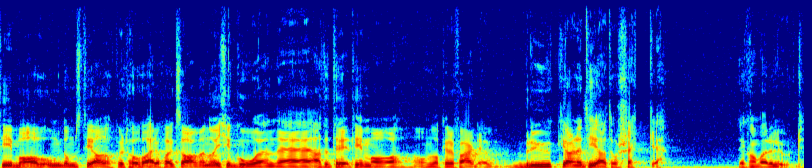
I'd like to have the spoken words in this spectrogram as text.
timer av ungdomstida dere til å være på eksamen, og ikke gå en, eh, etter tre timer om dere er ferdige. Bruk gjerne tida til å sjekke. Det kan være lurt.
